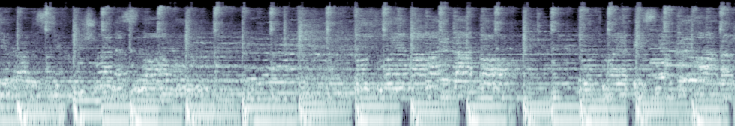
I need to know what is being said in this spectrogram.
Радості, радості, клич мене знову. Тут моя мама і тато, тут моя пісня крилата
